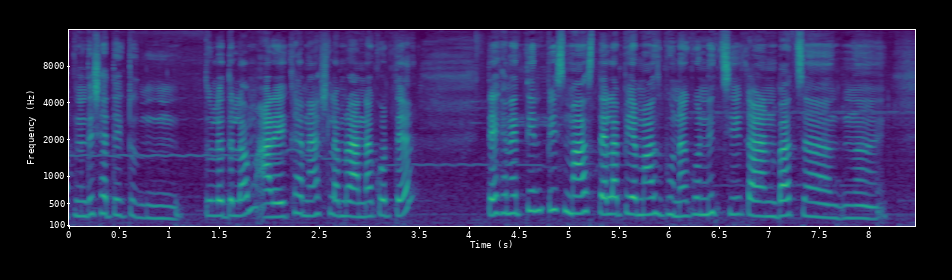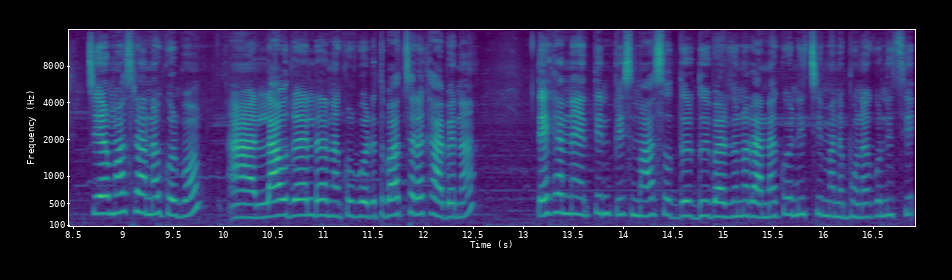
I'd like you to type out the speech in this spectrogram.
আপনাদের সাথে একটু তুলে দিলাম। আর এখানে আসলাম রান্না করতে। তো এখানে তিন পিস মাছ, তেলাপিয়া মাছ ভুনা করে নিচ্ছি। কারণ বাচ্চা চেয়া মাছ রান্না করব। আর লাউ ডাল রান্না করব, এটা তো বাচ্চারা খাবে না। তো এখানে তিন পিস মাছ, ওদের দুইবার জন্য রান্না করে নিচ্ছি মানে ভুনা করে নিচ্ছি।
